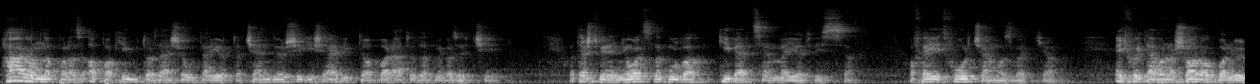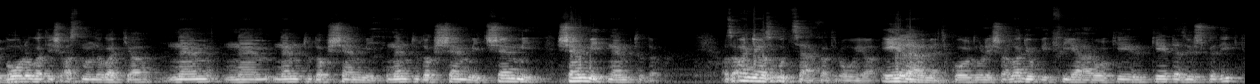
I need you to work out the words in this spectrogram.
Három nappal az apa kiutazása után jött a csendőrség, és elvitte a barátodat meg az öccsét. A testvére nyolc nap múlva kivert szemmel jött vissza. A fejét furcsán mozgatja. Egyfolytában a sarokban ül, bólogat, és azt mondogatja, nem, nem, nem tudok semmit, nem tudok semmit, semmit, semmit nem tudok. Az anyja az utcákat rója, élelmet koldul, és a nagyobbik fiáról kér- kérdezősködik,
